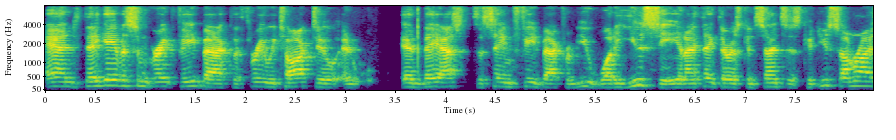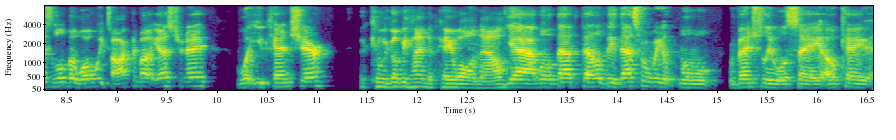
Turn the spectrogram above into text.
And they gave us some great feedback the three we talked to and and they asked the same feedback from you. What do you see? And i think there was consensus. Could you summarize a little bit what we talked about yesterday? What you can share Can we go behind the paywall now? yeah well that that'll be that's where we will eventually we'll say okay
